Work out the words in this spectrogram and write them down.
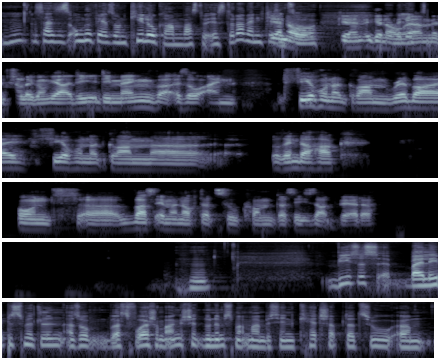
Mhm. Das heißt, es ist ungefähr so ein Kilogramm, was du isst, oder? Wenn ich das genau, so gen genau, ähm, Entschuldigung, ja, die, die Mengen war also ein 400 Gramm Ribeye, 400 Gramm äh, Rinderhack und äh, was immer noch dazu kommt, dass ich satt werde. Mhm. Wie ist es äh, bei Lebensmitteln? Also, du hast vorher schon mal angeschnitten, du nimmst mal, mal ein bisschen Ketchup dazu. Ähm,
